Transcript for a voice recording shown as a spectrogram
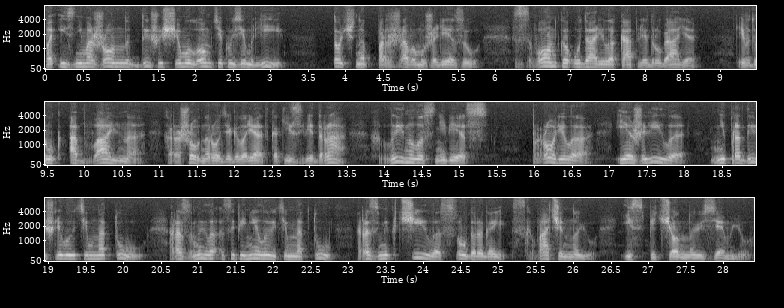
по изнеможенно дышащему ломтику земли, точно по ржавому железу, звонко ударила капля другая, и вдруг обвально, хорошо в народе говорят, как из ведра, хлынула с небес, пролила и оживила непродышливую темноту, размыла оцепенелую темноту, размягчила судорогой схваченную, испеченную землю.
